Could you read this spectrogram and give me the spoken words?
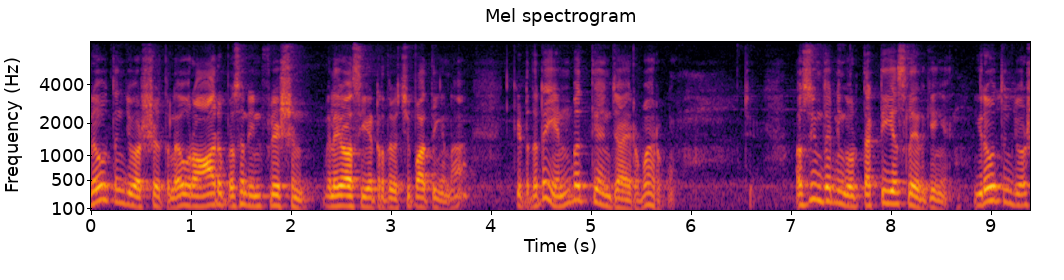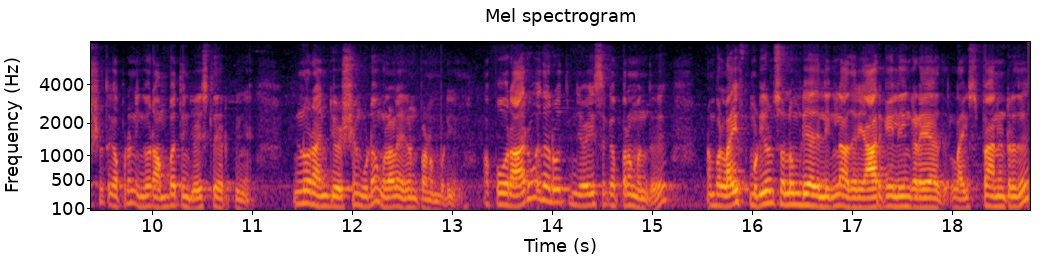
இருபத்தஞ்சு வருஷத்தில் ஒரு ஆறு பர்சன்ட் இன்ஃப்ளேஷன் விலைவாசி ஏற்றத்தை வச்சு பார்த்தீங்கன்னா கிட்டத்தட்ட எண்பத்தி அஞ்சாயிரம் ரூபாய் இருக்கும். அசியம் தட் நீங்கள் ஒரு தேர்ட்டி இயர்ஸில் இருக்கீங்க. இருபத்தஞ்சு வருஷத்துக்கு அப்புறம் நீங்கள் ஒரு ஐம்பத்தஞ்சு வயசில் இருப்பீங்க. இன்னொரு அஞ்சு வருஷம் கூட உங்களால் ஏர்ன் பண்ண முடியும். அப்போ ஒரு அறுபது அறுபத்தஞ்சு வயசுக்கு அப்புறம் வந்து நம்ம லைஃப் முடியும்னு சொல்ல முடியாது இல்லைங்களா? அது யார் கையிலையும் கிடையாது. லைஃப் ஸ்பேன்ன்றது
